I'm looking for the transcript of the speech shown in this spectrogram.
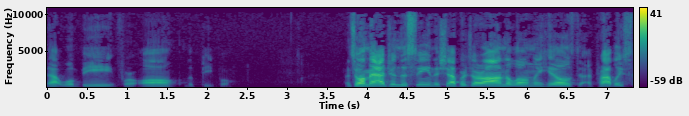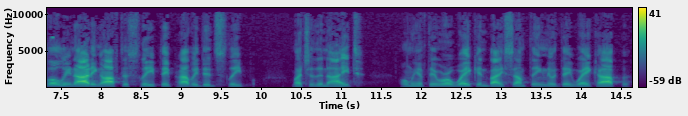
that will be for all the people. And so imagine the scene. The shepherds are on the lonely hills, probably slowly nodding off to sleep. They probably did sleep much of the night. Only if they were awakened by something would they wake up,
